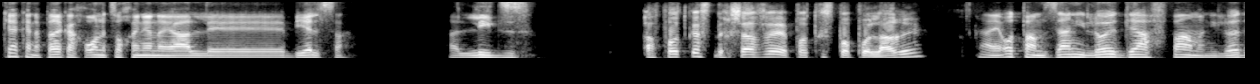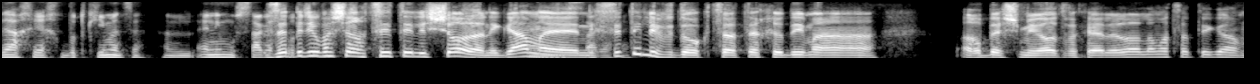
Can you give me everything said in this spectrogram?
כן, כן, הפרק האחרון לצורך העניין היה על אה, ביאלסה, על לידס. הפודקאסט נחשב אה, פודקאסט פופולרי? אה, עוד פעם, זה אני לא יודע אף פעם, אני לא יודע הכי איך בודקים את זה, אין לי מושג. זה. בדיוק מה שרציתי לשאול, אני גם אה, ניסיתי לבדוק קצת איך יודעים מה... הרבה שמיעות וכאלה, לא, לא מצאתי גם.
